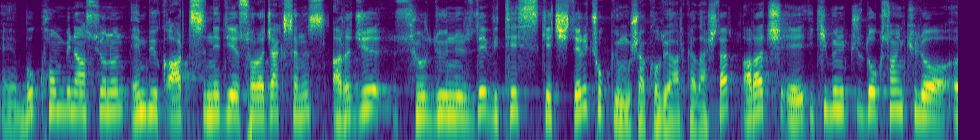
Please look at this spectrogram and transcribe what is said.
E, Bu kombinasyonun en büyük artısı ne diye soracaksanız aracı sürdüğünüzde vites geçişleri çok yumuşak oluyor arkadaşlar. Araç e, 2390 kilo e,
